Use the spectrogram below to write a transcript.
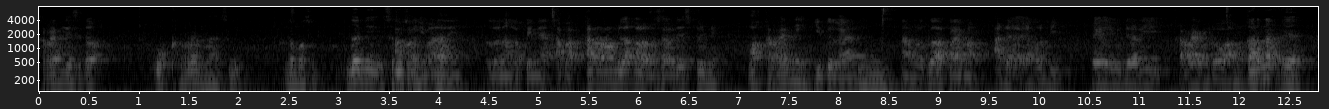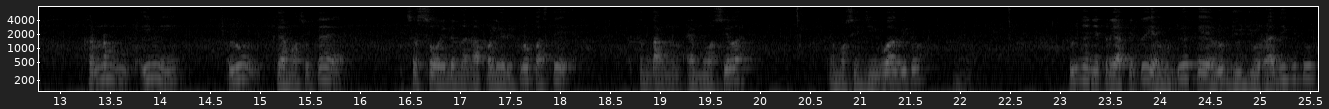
keren gak sih top? Wah keren lah asli nggak maksud nggak nih serius apa nih. gimana Ah, nih lu nanggepinnya apa kan orang bilang kalau misalnya dia skrip nih wah keren nih gitu kan. Hmm. nah menurut lu apa emang ada yang lebih value dari keren doang? Karena ya karena ini lu kayak maksudnya sesuai dengan apa lirik lu pasti tentang emosi lah. Emosi jiwa gitu. Hmm. lu nyanyi teriak itu ya udah kayak lu jujur aja gitu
